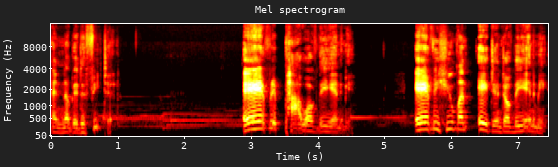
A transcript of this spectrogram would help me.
and not be defeated. Every power of the enemy, every human agent of the enemy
